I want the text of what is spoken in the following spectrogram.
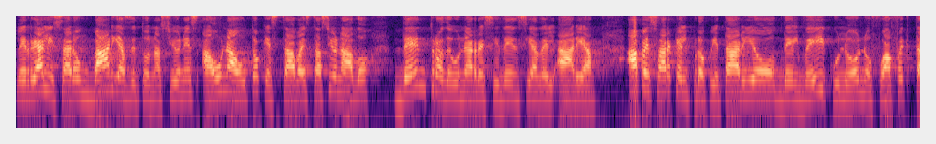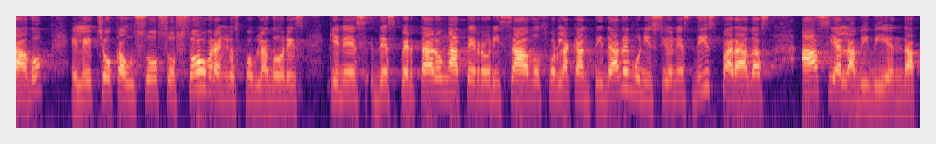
le realizaron varias detonaciones a un auto que estaba estacionado dentro de una residencia del área. A pesar que el propietario del vehículo no fue afectado, el hecho causó zozobra en los pobladores, quienes despertaron aterrorizados por la cantidad de municiones disparadas hacia la vivienda.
